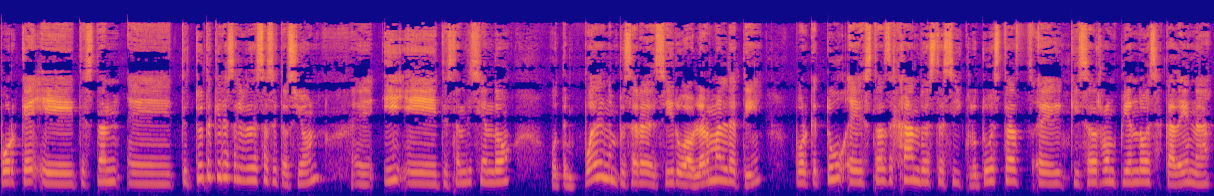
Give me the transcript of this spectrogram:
porque eh, te están, eh, tú te quieres salir de esa situación eh, y te están diciendo o te pueden empezar a decir o hablar mal de ti porque tú estás dejando este ciclo, tú estás quizás rompiendo esa cadena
